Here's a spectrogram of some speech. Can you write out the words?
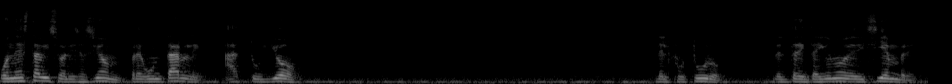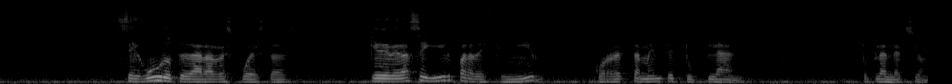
con esta visualización preguntarle a tu yo del futuro, del 31 de diciembre, seguro te dará respuestas que deberás seguir para definir correctamente tu plan, tu plan de acción.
